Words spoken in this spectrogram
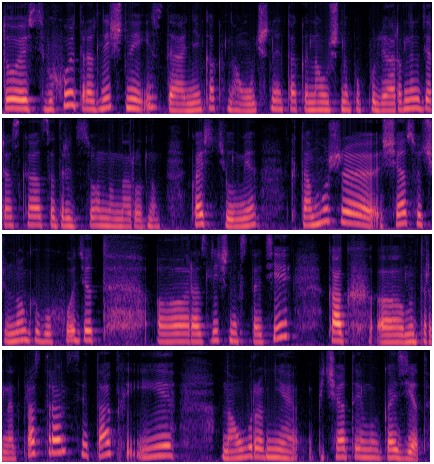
То есть выходят различные издания, как научные, так и научно-популярные, где рассказывается о традиционном народном костюме. К тому же сейчас очень много выходит э, различных статей, как э, в интернет-пространстве, так и на уровне печатаемых газет.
